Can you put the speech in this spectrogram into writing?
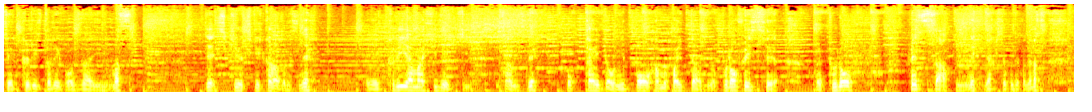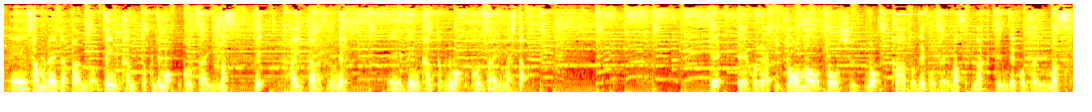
チェックリストでございます。で、始球式カードですね。えー栗山秀樹さんですね。北海道日本ハムファイターズのプロフェッサー、これプロフェッサーというね、役職でございます。えー、侍ジャパンの前監督でもございます。で、ファイターズのね、えー前監督でもございました。で、えーこれは伊藤真央投手のカードでございます。楽天でございます。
